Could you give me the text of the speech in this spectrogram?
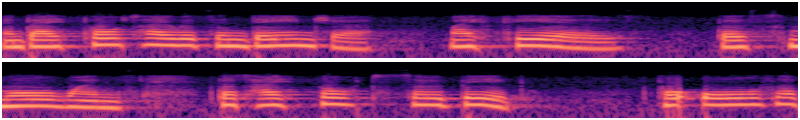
And I thought I was in danger, my fears, those small ones that I thought so big, for all the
